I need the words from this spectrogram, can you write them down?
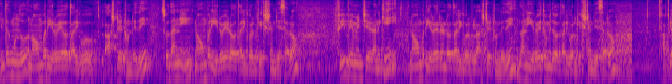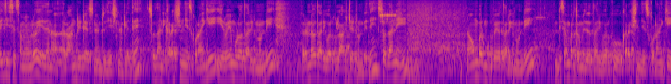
ఇంతకుముందు నవంబర్ ఇరవైవ తారీఖు లాస్ట్ డేట్ ఉండేది. సో దాన్ని నవంబర్ ఇరవై ఏడవ తారీఖు వరకు ఎక్స్టెండ్ చేశారు. ఫీ పేమెంట్ చేయడానికి నవంబర్ ఇరవై రెండవ తారీఖు వరకు లాస్ట్ డేట్ ఉండేది. దాన్ని ఇరవై తొమ్మిదవ తారీఖు వరకు ఎక్స్టెండ్ చేశారు. అప్లై చేసే సమయంలో ఏదైనా రాంగ్ డీటెయిల్స్ని ఎంటర్ చేసినట్లయితే సో దాన్ని కరెక్షన్ చేసుకోవడానికి ఇరవై మూడవ తారీఖు నుండి రెండవ తారీఖు వరకు లాస్ట్ డేట్ ఉండేది. సో దాన్ని నవంబర్ ముప్పైవ తారీఖు నుండి డిసెంబర్ తొమ్మిదవ తారీఖు వరకు కరెక్షన్ చేసుకోవడానికి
